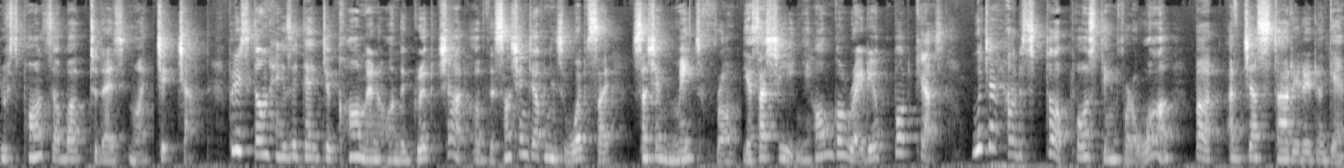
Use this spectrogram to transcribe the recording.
respond about today's my chit chat. Please don't hesitate to comment on the group chat of the Sunshine Japanese website Sunshine Mates from Yasashi Nihongo Radio Podcast, which I had stopped posting for a while, but I've just started it again.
